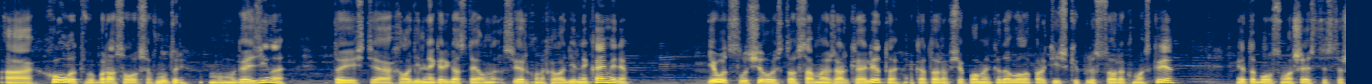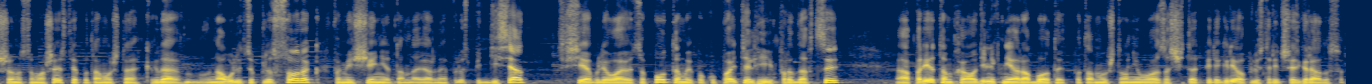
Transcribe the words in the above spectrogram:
а холод выбрасывался внутрь магазина. То есть, а холодильный агрегат стоял сверху на холодильной камере – и вот случилось то самое жаркое лето, о котором все помнят, когда было практически плюс 40 в Москве. Это было сумасшествие, совершенно сумасшествие, потому что когда на улице плюс 40, в помещении там, наверное, плюс 50, все обливаются потом, и покупатели, и продавцы, а при этом холодильник не работает, потому что у него защита от перегрева плюс 36 градусов.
